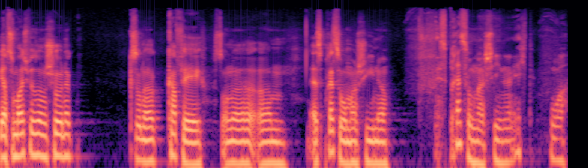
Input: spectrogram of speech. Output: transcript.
Ja, zum Beispiel so eine schöne, so eine Kaffee, so eine ähm, Espresso-Maschine. Espressomaschine, echt? Boah.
